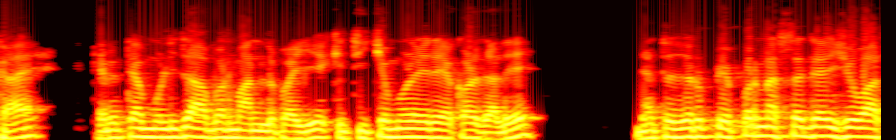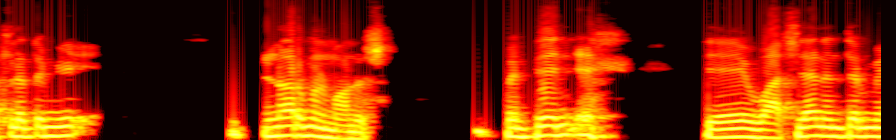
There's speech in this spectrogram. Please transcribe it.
काय? कारण त्या मुलीचं आभार मानलं पाहिजे की तिच्यामुळे रेकॉर्ड झाले. नाही तर जर पेपर नसता त्या दिवशी वाचलं तर मी नॉर्मल माणूस. पण ते ते वाचल्यानंतर मी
